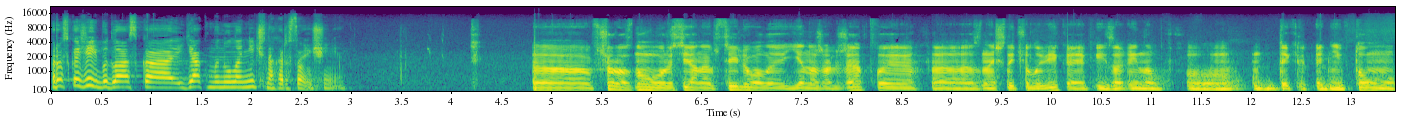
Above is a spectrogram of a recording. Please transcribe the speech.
Розкажіть, будь ласка, як минула ніч на Херсонщині? Е, вчора знову росіяни обстрілювали. Є, на жаль, жертви. Е, знайшли чоловіка, який загинув декілька днів тому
